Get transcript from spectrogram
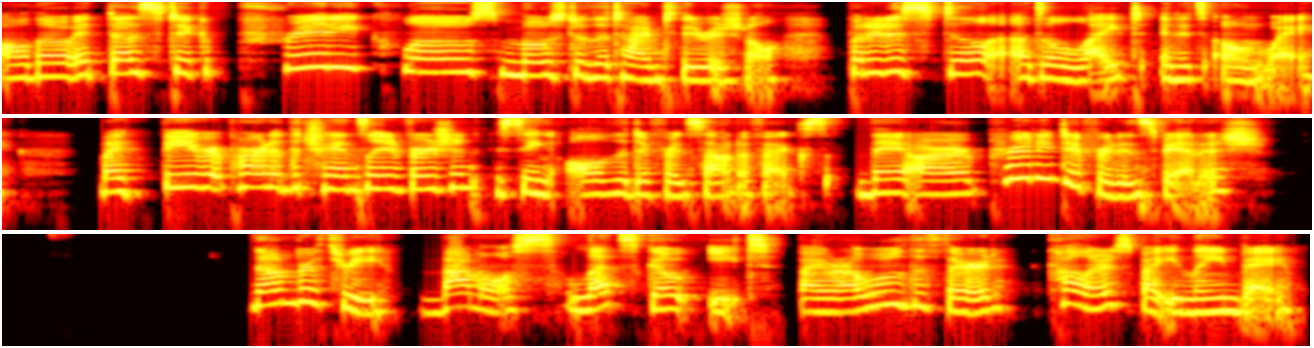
although it does stick pretty close most of the time to the original, but it is still a delight in its own way. My favorite part of the translated version is seeing all the different sound effects. They are pretty different in Spanish. Number three, Vamos, Let's Go Eat by Raul III, colors by Elaine Bay.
